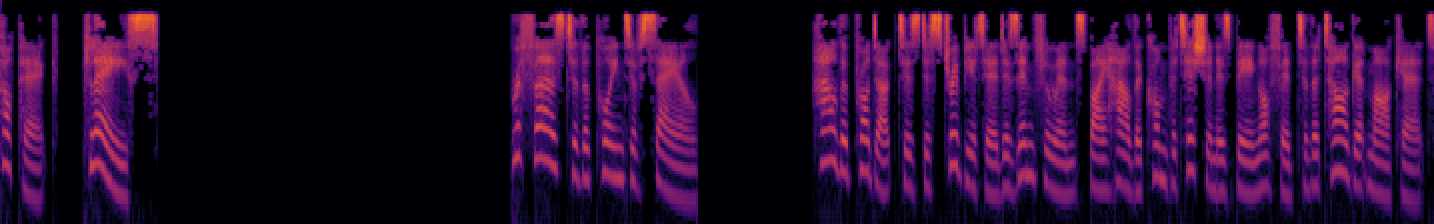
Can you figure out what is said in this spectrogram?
Topic: Place refers to the point of sale. How the product is distributed is influenced by how the competition is being offered to the target market.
